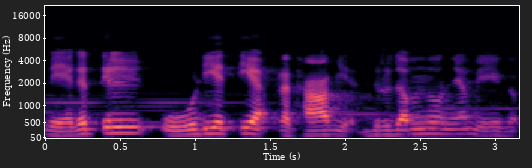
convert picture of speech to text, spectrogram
വേഗത്തിൽ ഓടിയെത്തിയ പ്രധാവ്യ ദ്രുതം എന്ന് പറഞ്ഞാൽ വേഗം.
